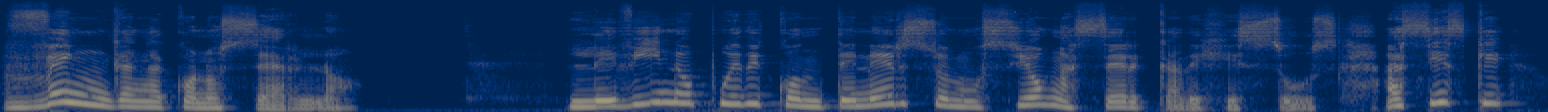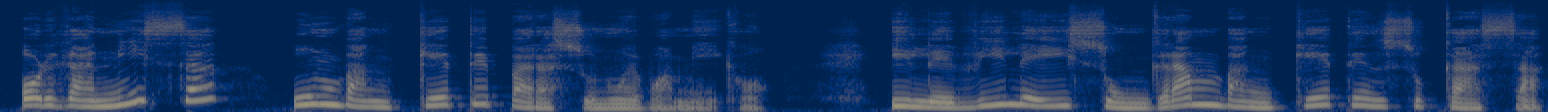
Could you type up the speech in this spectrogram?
vengan a conocerlo. Leví no puede contener su emoción acerca de Jesús, así es que organiza un banquete para su nuevo amigo. Y Leví le hizo un gran banquete en su casa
